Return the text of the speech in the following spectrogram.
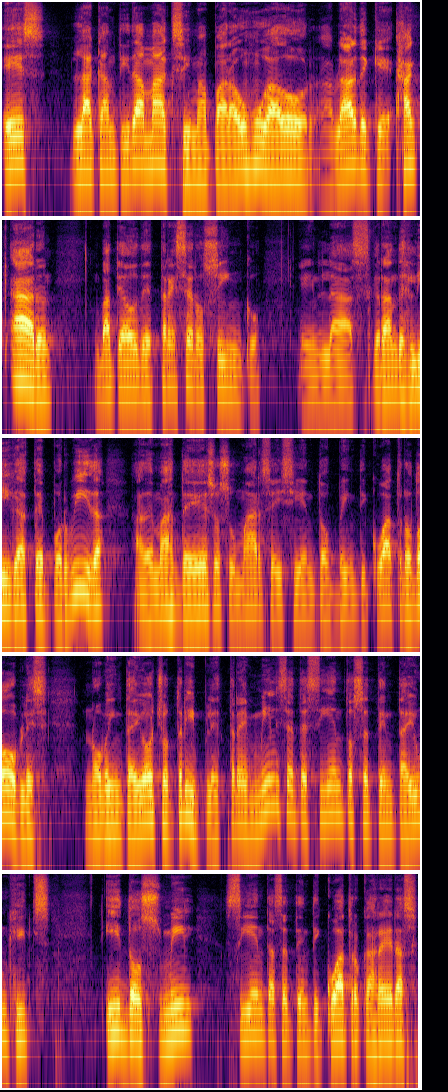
es la cantidad máxima para un jugador. Hablar de que Hank Aaron, bateador de 305 en las grandes ligas de por vida, además de eso sumar 624 dobles, 98 triples, 3.771 hits y 2.174 carreras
